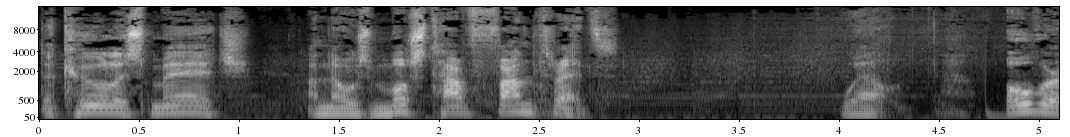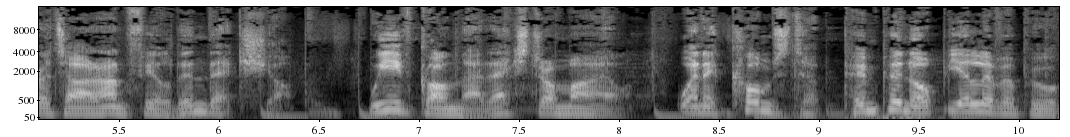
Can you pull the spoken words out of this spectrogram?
The coolest merch and those must have fan threads? Well, over at our Anfield Index shop, we've gone that extra mile when it comes to pimping up your Liverpool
